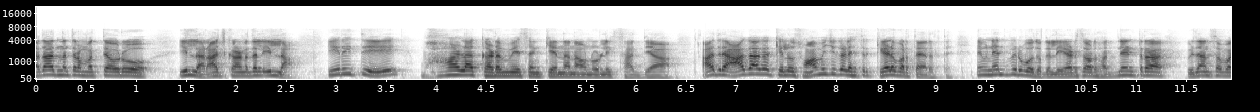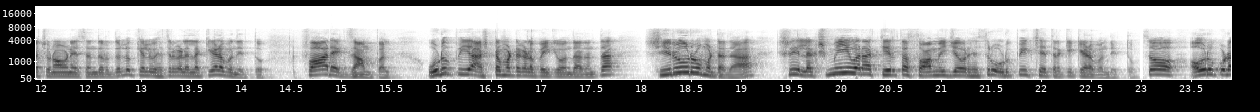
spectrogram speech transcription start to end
ಅದಾದ ನಂತರ ಮತ್ತೆ ಅವರು ಇಲ್ಲ, ರಾಜಕಾರಣದಲ್ಲಿ ಇಲ್ಲ. ಈ ರೀತಿ ಬಹಳ ಕಡಿಮೆ ಸಂಖ್ಯೆಯನ್ನು ನಾವು ನೋಡ್ಲಿಕ್ಕೆ ಸಾಧ್ಯ. ಆದರೆ ಆಗಾಗ ಕೆಲವು ಸ್ವಾಮೀಜಿಗಳ ಹೆಸರು ಕೇಳಿ ಬರ್ತಾ ಇರುತ್ತೆ. ನೀವು ನೆನಪಿರ್ಬೋದು ಅಲ್ಲಿ ಎರಡು ಸಾವಿರದ ಹದಿನೆಂಟರ ವಿಧಾನಸಭಾ ಚುನಾವಣೆಯ ಸಂದರ್ಭದಲ್ಲೂ ಕೆಲವು ಹೆಸರುಗಳೆಲ್ಲ ಕೇಳಿ ಬಂದಿತ್ತು. ಫಾರ್ ಎಕ್ಸಾಂಪಲ್ ಉಡುಪಿಯ ಅಷ್ಟಮಠಗಳ ಪೈಕಿ ಒಂದಾದಂಥ ಶಿರೂರು ಮಠದ ಶ್ರೀ ಲಕ್ಷ್ಮೀವರ ತೀರ್ಥ ಸ್ವಾಮೀಜಿ ಅವರ ಹೆಸರು ಉಡುಪಿ ಕ್ಷೇತ್ರಕ್ಕೆ ಕೇಳಬಂದಿತ್ತು. ಸೊ ಅವರು ಕೂಡ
